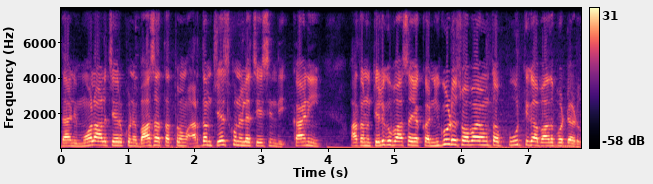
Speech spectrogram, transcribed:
దాని మూలాలు చేరుకునే భాషాతత్వం అర్థం చేసుకునేలా చేసింది. కానీ అతను తెలుగు భాష యొక్క నిగూఢ స్వభావంతో పూర్తిగా బాధపడ్డాడు.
